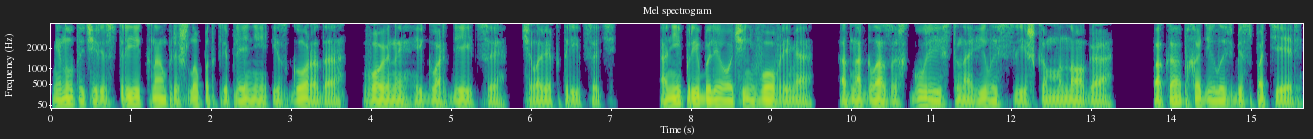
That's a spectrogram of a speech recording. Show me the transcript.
Минуты через три к нам пришло подкрепление из города, воины и гвардейцы, человек тридцать. Они прибыли очень вовремя. Одноглазых гулей становилось слишком много. Пока обходилось без потерь.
